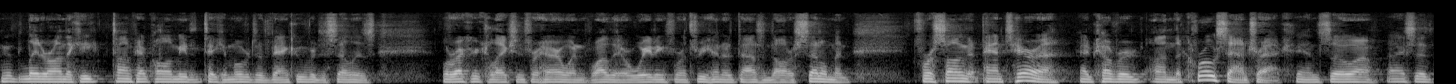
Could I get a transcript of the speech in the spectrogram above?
later on, he, Tom kept calling me to take him over to Vancouver to sell his record collection for heroin while they were waiting for a $300,000 settlement for a song that Pantera had covered on the Crow soundtrack. And so uh, I said,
